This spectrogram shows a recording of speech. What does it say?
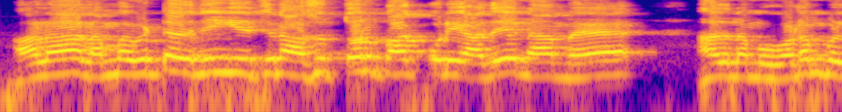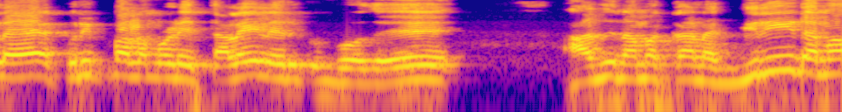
ஆனால் நம்ம விட்டு அது நீங்கிருச்சுன்னா அசுத்தம்னு பார்க்கக்கூடிய அதே நாம அது நம்ம உடம்புல குறிப்பாக நம்மளுடைய தலையில் இருக்கும்போது அது நமக்கான கிரீடமா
